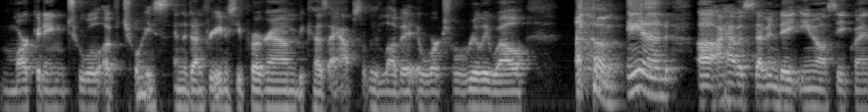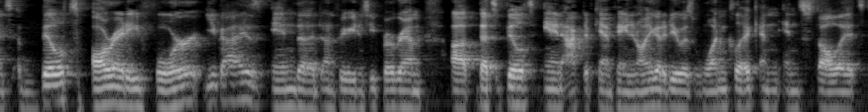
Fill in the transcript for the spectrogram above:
marketing tool of choice in the Done for Agency program because I absolutely love it. It works really well. and uh, I have a seven day email sequence built already for you guys in the Done for Agency program uh, that's built in Active Campaign. And all you got to do is one click and install it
